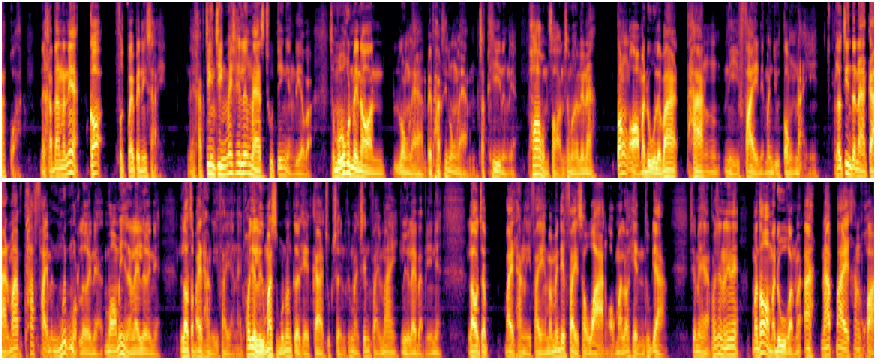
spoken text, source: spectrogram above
มากกว่านะครับดังนั้นเนี่ยก็ฝึกไว้เป็นนิสัยนะครับจริง ๆ ไม่ใช่เรื่องแมสชูตติ้งอย่างเดียวอะสมมุติว่าคุณไปนอนโรงแรมไปพักที่โรงแรมสักที่หนึ่งเนี่ยพ่อผมสอนเสมอเลยนะ ต้องออกมาดูเลยว่าทางหนีไฟเนี่ยมันอยู่ตรงไหน แล้วจินตนาการว่าถ้าไฟมันมืดหมดเลยเนี่ยมองไม่เห็นอะไรเลยเนี่ย เราจะไปทางหนีไฟยังไงเพราะอย่าลืมว่าสมมติมันเกิดเหตุการณ์ฉุกเฉินขึ้นมาเช่นไฟไหม้หรืออะไรแบบนี้เนี่ย เราจะไปทางหนีไฟยังไงมันไม่ได้ไฟสว่างออกมาแล้วเห็นทุกอย่างใช่ไหมฮะเพราะฉะนั้นเนี่ยมันต้องออกมาดูก่อนว่าอะนับไปข้างขวา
